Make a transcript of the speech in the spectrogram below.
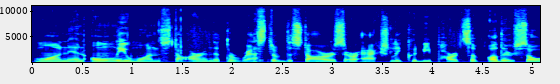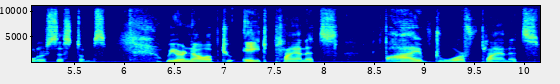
one and only one star and that the rest of the stars are actually could be parts of other solar systems. We are now up to eight planets five dwarf planets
